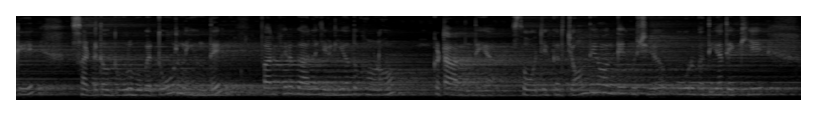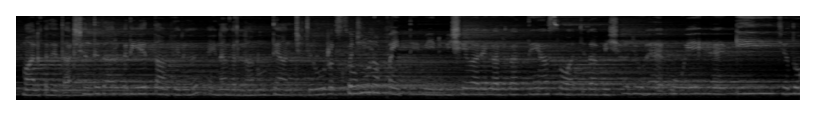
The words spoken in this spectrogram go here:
ਕੇ ਸਾਡੇ ਤੋਂ ਦੂਰ ਹੋ ਗਏ ਦੂਰ ਨਹੀਂ ਹੁੰਦੇ ਪਰ ਫਿਰ ਗੱਲ ਜਿਹੜੀ ਆ ਦਿਖਾਉਣੋਂ ਘਟਾ ਦਿੰਦੇ ਆ। ਸੋ ਜੇਕਰ ਚਾਹੁੰਦੇ ਹੋ ਅੱਗੇ ਕੁਝ ਹੋਰ ਵਧੀਆ ਦੇਖੀਏ ਮਾਲਕ ਦੇ ਦਰਸ਼ਨ ਦੀਦਾਰ ਕਰੀਏ ਤਾਂ ਫਿਰ ਇਹਨਾਂ ਗੱਲਾਂ ਨੂੰ ਧਿਆਨ 'ਚ ਜ਼ਰੂਰ ਰੱਖੋ ਹੁਣ ਆਪਾਂ ਇੱਥੇ ਮੇਨ ਵਿਸ਼ੇ ਬਾਰੇ ਗੱਲ ਕਰਦੇ ਹਾਂ। ਸੋ ਅੱਜ ਦਾ ਵਿਸ਼ਾ ਜੋ ਹੈ ਉਹ ਇਹ ਹੈ ਕਿ ਜਦੋਂ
